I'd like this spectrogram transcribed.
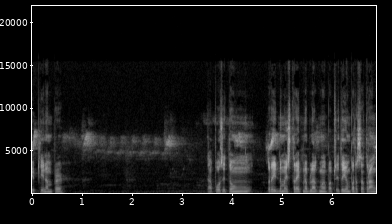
15 ampere. Tapos itong red na may stripe na black mga paps, ito yung para sa trunk.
